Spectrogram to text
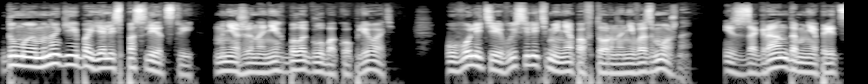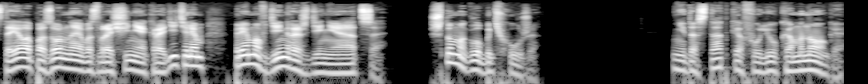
Думаю, многие боялись последствий, мне же на них было глубоко плевать. Уволить и выселить меня повторно невозможно. Из-за Гранда мне предстояло позорное возвращение к родителям прямо в день рождения отца. Что могло быть хуже? Недостатков у Люка много,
